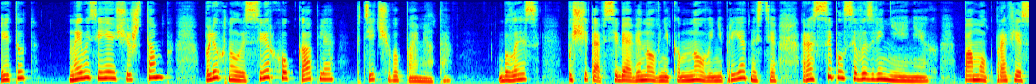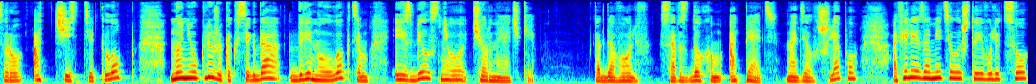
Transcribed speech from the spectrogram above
И тут на его сияющий штамп плюхнулась сверху капля птичьего помета. Блэс, посчитав себя виновником новой неприятности, рассыпался в извинениях, помог профессору очистить лоб, но неуклюже, как всегда, двинул локтем и избил с него черные очки. Когда Вольф со вздохом опять надел шляпу, Офелия заметила, что его лицо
